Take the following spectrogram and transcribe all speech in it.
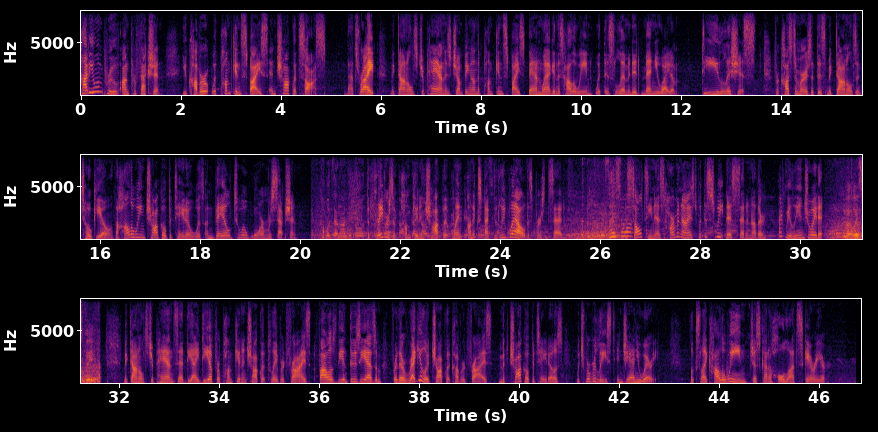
How do you improve on perfection? You cover it with pumpkin spice and chocolate sauce. That's right, McDonald's Japan is jumping on the pumpkin spice bandwagon this Halloween with this limited menu item. Delicious. For customers at this McDonald's in Tokyo, the Halloween Choco Potato was unveiled to a warm reception. The flavors of pumpkin and chocolate went unexpectedly well, this person said. The saltiness harmonized with the sweetness, said another. I really enjoyed it. McDonald's Japan said the idea for pumpkin and chocolate flavored fries follows the enthusiasm for their regular chocolate covered fries, McChoco potatoes, which were released in January. Looks like Halloween just got a whole lot scarier.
